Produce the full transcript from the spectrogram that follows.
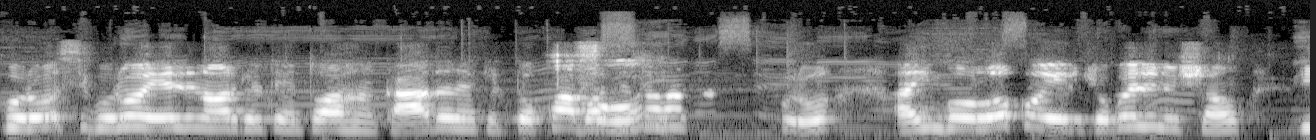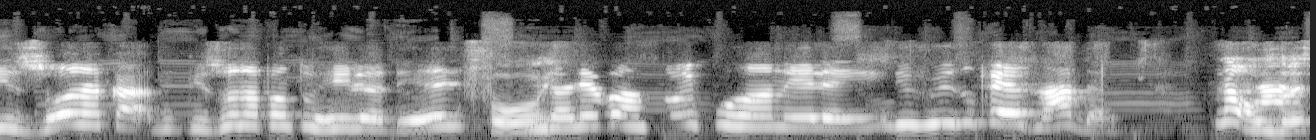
segurou, segurou ele na hora que ele tentou a arrancada, né? Que ele tocou a bola, tentou arrancar, segurou, aí embolou com ele, jogou ele no chão, pisou na, pisou na panturrilha dele, Foi. ainda levantou empurrando ele ainda e o juiz não fez nada. Não, os dois,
